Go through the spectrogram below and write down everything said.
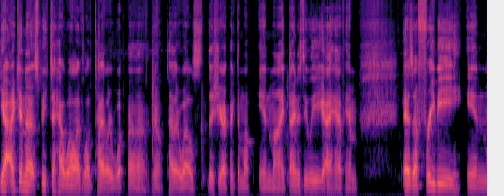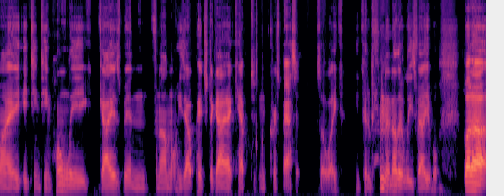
Yeah, I can uh, speak to how well I've loved Tyler. Uh, you know, Tyler Wells this year. I picked him up in my dynasty league. I have him as a freebie in my 18 team home league. Guy has been phenomenal. He's outpitched a guy I kept in Chris Bassitt. So like he could have been another least valuable. But uh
